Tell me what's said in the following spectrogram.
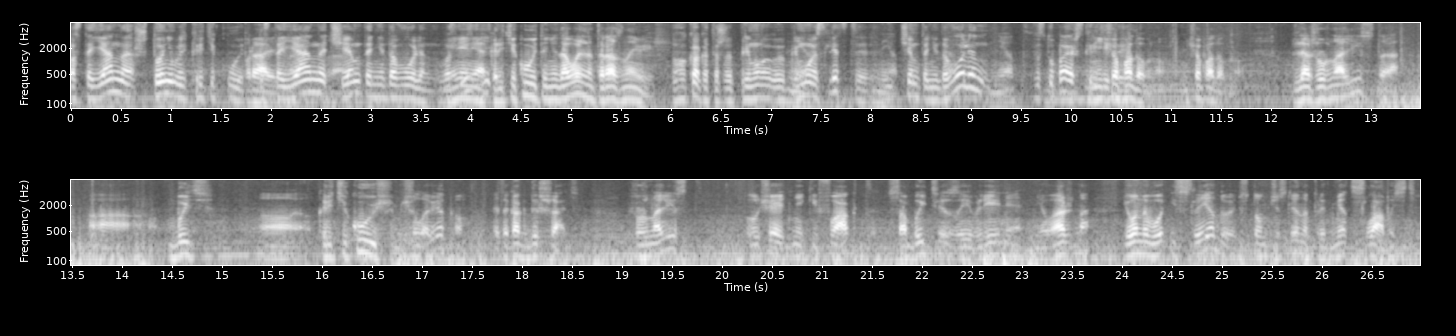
постоянно что-нибудь критикует, Правильно, постоянно да. чем-то недоволен. У вас Не-не-не, есть- критикует и недоволен, это разные вещи. Ну а как это же прямо- прямое Нет. следствие? Нет. Чем-то недоволен, Нет. выступаешь с критикой. Ничего подобного. Ничего подобного. Для журналиста а, быть а, критикующим человеком это как дышать. Журналист получает некий факт, событие, заявление, неважно, и он его исследует, в том числе на предмет слабости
